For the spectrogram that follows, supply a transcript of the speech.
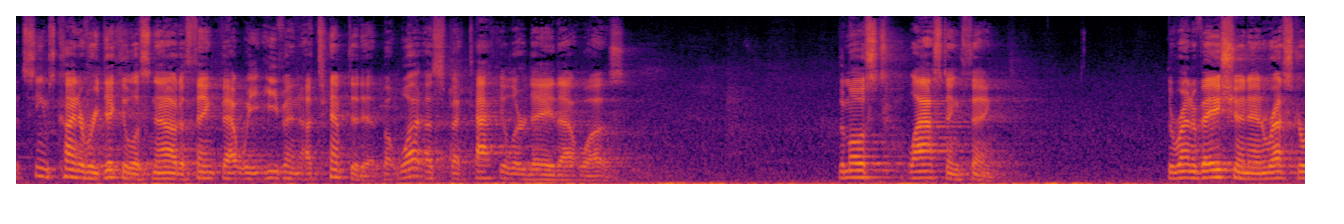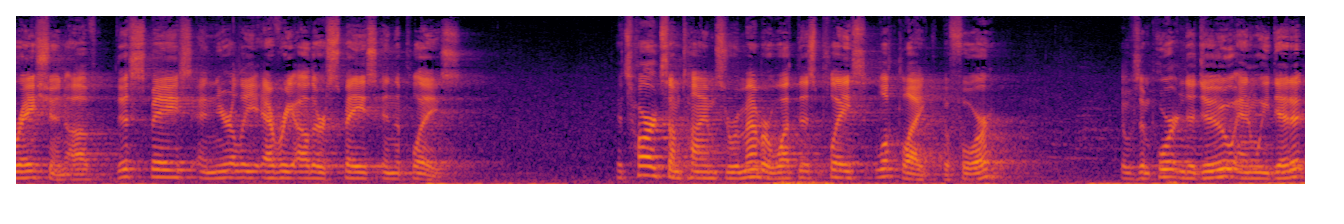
It seems kind of ridiculous now to think that we even attempted it, but what a spectacular day that was. The most lasting thing the renovation and restoration of this space and nearly every other space in the place. It's hard sometimes to remember what this place looked like before. It was important to do, and we did it.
